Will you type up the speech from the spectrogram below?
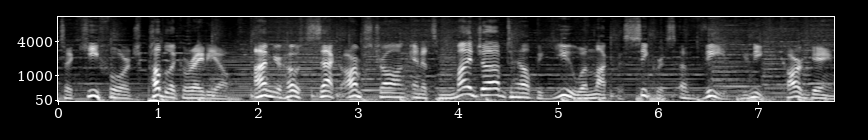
to Keyforge Public Radio. I'm your host, Zach Armstrong, and it's my job to help you unlock the secrets of the unique card game.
